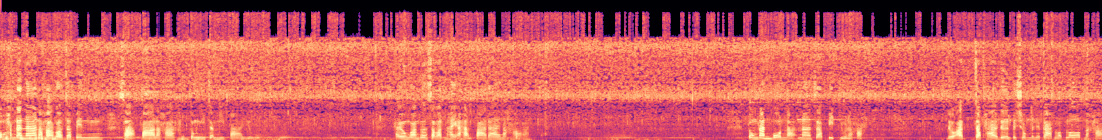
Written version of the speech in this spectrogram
ตรงด้านหน้านะคะ ก็จะเป็นสระปลานะคะ ตรงนี้จะมีปลาอยู่ใครว่างๆก็สามารถให้อาหารปลาได้นะคะ ตรงด้านบนอะ น่าจะปิดอยู่นะคะ เดี๋ยวอาจจะพาเดินไปชมบรรยากาศรอบๆนะคะ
